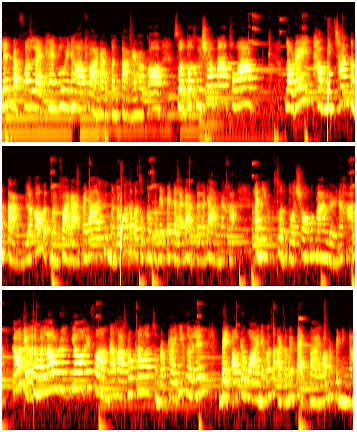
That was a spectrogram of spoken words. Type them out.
เล่นแบบฟันแหลกแหกลุยนะคะ ฝ่าด่านต่างๆนะคะก็ส่วนตัวคือชอบมากเพราะว่าเราได้ทำมิชชั่นต่างๆ แล้วก็แบบเหมือนฝ่าด่านไปได้ คือเหมือนเราก็จะประสบความสำเร็จไปแต่ละด่านแต่ละด่านนะคะ อันนี้ส่วนตัวชอบมากๆเลยนะคะ ก็เดี๋ยวเราจะมาเล่าเรื่องย่อให้ฟังนะคะคร่าวๆสำหรับใครที่เคยเล่น Breath of the Wild เนี่ยก็จะอาจจะไม่แปลกใจว่ามันเป็นยังไง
